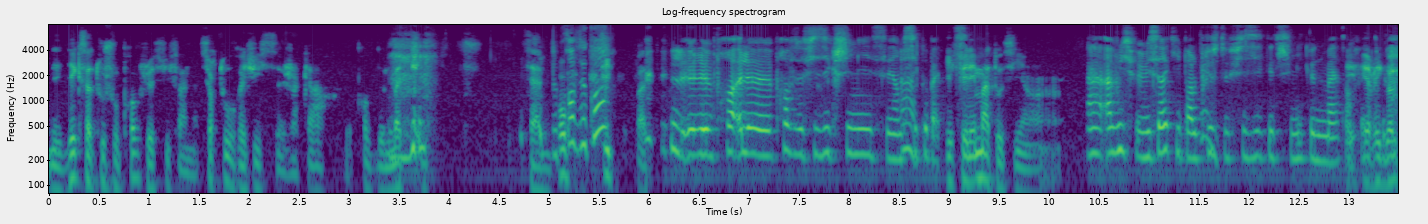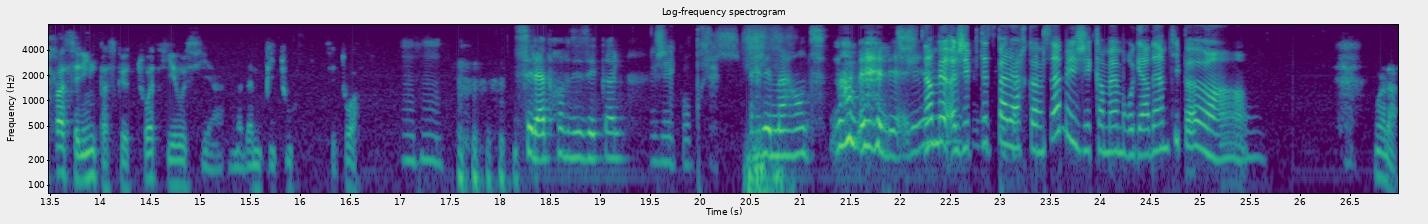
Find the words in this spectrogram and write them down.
Mais dès que ça touche au prof, je suis fan. Surtout Régis Jacquard, le prof de maths. c'est un bon prof de quoi? psychopathe. Le, le, pro- le prof de physique-chimie, c'est un Ah. psychopathe. Il fait les maths aussi. Hein. Ah, ah oui, mais c'est vrai qu'il parle plus de physique et de chimie que de maths, en Et, fait. et rigole pas Céline parce que toi tu y es aussi, hein, Madame Pitou. C'est toi. Mhm. C'est la prof des écoles. J'ai compris. Elle est marrante. Non, mais elle est. elle est- Non, mais euh, j'ai peut-être pas l'air comme ça, mais j'ai quand même regardé un petit peu. hein. Voilà.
